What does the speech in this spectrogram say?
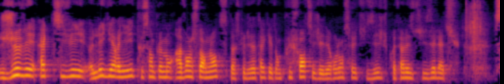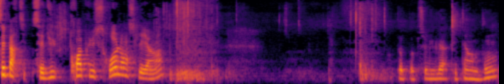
Je vais activer les guerriers tout simplement avant le Stormlord, c'est parce que les attaques étant plus fortes, si j'ai des relances à utiliser, je préfère les utiliser là-dessus. C'est parti, c'est du 3 plus relance les 1. Hop, hop, celui-là était un bon,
